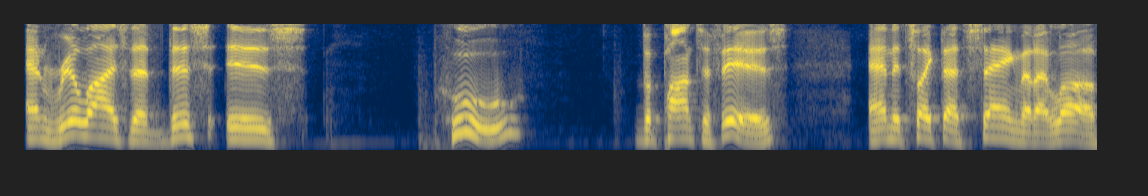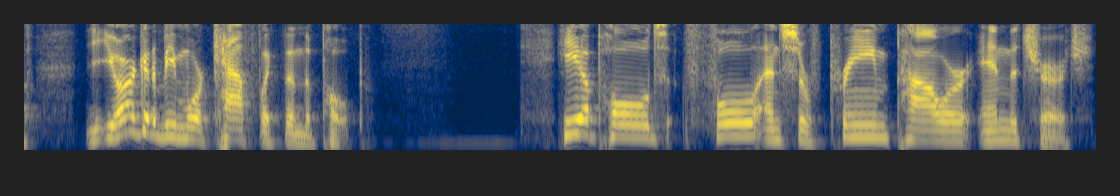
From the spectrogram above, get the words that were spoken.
and realize that this is who the pontiff is, and it's like that saying that I love: you aren't going to be more Catholic than the Pope. He upholds full and supreme power in the church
